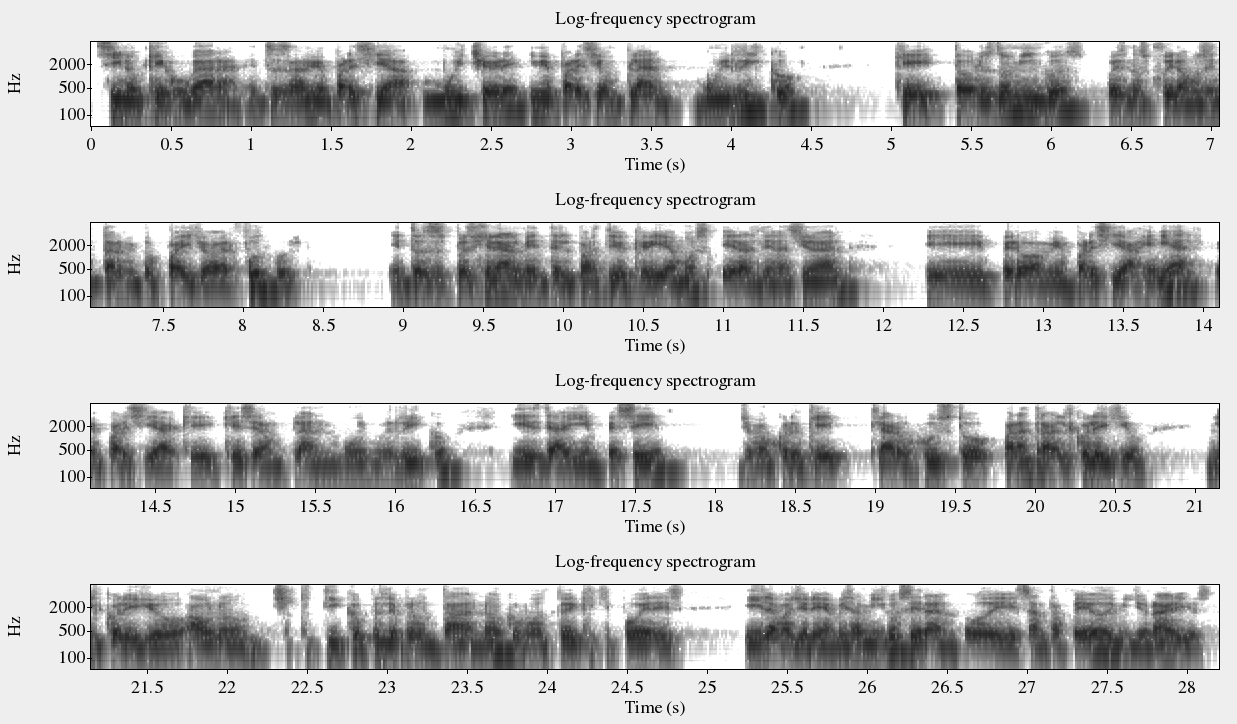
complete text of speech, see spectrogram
sino que jugara. Entonces a mí me parecía muy chévere y me parecía un plan muy rico que todos los domingos pues nos pudiéramos sentar mi papá y yo a ver fútbol. Entonces pues generalmente el partido que veíamos era el de Nacional, eh, pero a mí me parecía genial, me parecía que, que ese era un plan muy, muy rico y desde ahí empecé yo me acuerdo que, claro, justo para entrar al colegio, el colegio a uno chiquitico, pues le preguntaban, ¿no? Como tú de qué equipo eres. Y la mayoría de mis amigos eran o de Santa Fe o de Millonarios.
